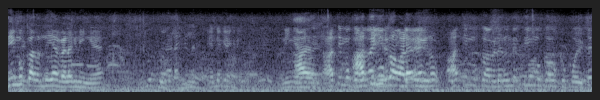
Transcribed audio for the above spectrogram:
திமுக இருந்து ஏன் விலகுனீங்க? என்ன கேட்குறீங்க நீங்க அதிமுக அதிமுக அதிமுகவிலிருந்து திமுகவுக்கு போயிட்டு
